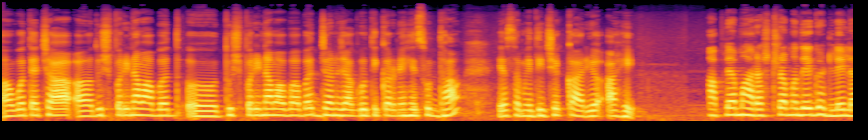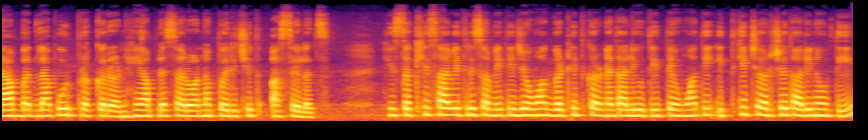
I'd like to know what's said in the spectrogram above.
व त्याच्या दुष्परिणामाबाबत दुष्परिणामाबाबत जनजागृती करणे हे सुद्धा या समितीचे कार्य आहे. आपल्या महाराष्ट्रामध्ये घडलेला बदलापूर प्रकरण हे आपल्या सर्वांना परिचित असेलच. ही सखी सावित्री समिती जेव्हा गठीत करण्यात आली होती तेव्हा ती इतकी चर्चेत आली नव्हती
